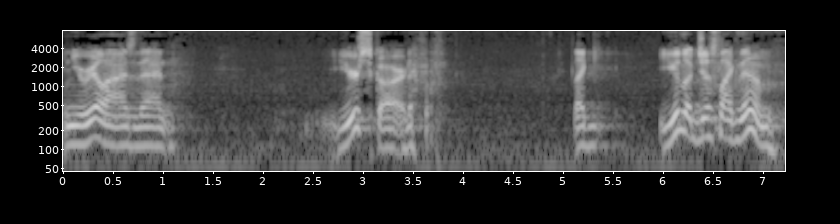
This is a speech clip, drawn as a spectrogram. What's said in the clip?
and you realize that you're scarred. Like, you look just like them.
